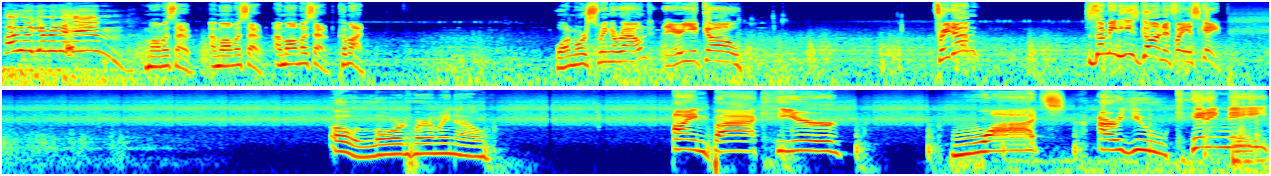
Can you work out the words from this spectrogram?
How do I get rid of him? I'm almost out. I'm almost out. I'm almost out. Come on. One more swing around. There you go. Freedom? Does that mean he's gone if I escape? Oh lord, where am I now? I'm back here. What? Are you kidding me?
